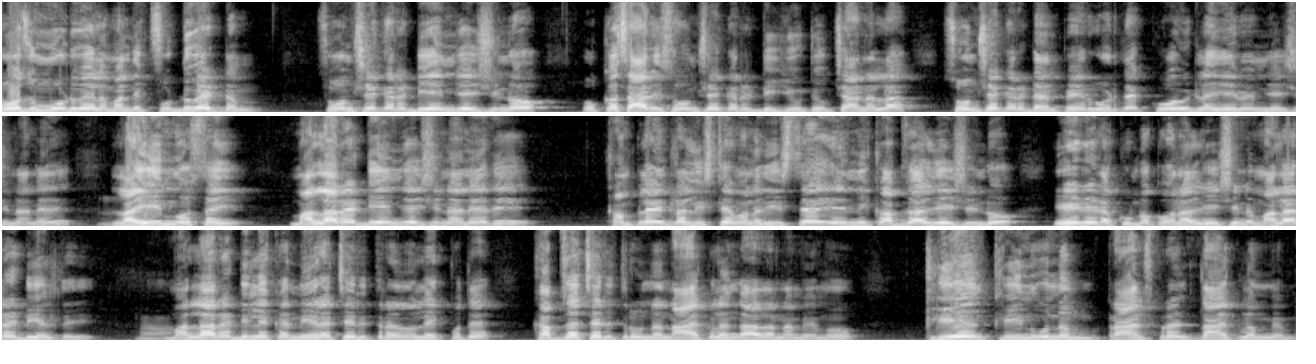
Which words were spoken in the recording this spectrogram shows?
రోజు మూడు వేల మందికి ఫుడ్ పెట్టినాం. సోమశేఖర్ రెడ్డి ఏం చేసిండో ఒక్కసారి సోమశేఖర్ రెడ్డి యూట్యూబ్ ఛానల్లో సోమశేఖర్ రెడ్డి అని పేరు కొడితే కోవిడ్లో ఏమేమి చేసిండు అనేది లైన్గా వస్తాయి. మల్లారెడ్డి ఏం చేసిండు అనేది కంప్లైంట్ల లిస్ట్ ఏమన్నా తీస్తే ఎన్ని కబ్జాలు చేసిండు ఏడేడ కుంభకోణాలు చేసిండు మల్లారెడ్డి వెళ్తాయి. మల్లారెడ్డి లెక్క నేర చరిత్రను లేకపోతే కబ్జా చరిత్ర ఉన్న నాయకులం కాదన్న మేము. క్లీన్ క్లీన్ ఉన్నాం ట్రాన్స్పరెంట్ నాయకులం మేము.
